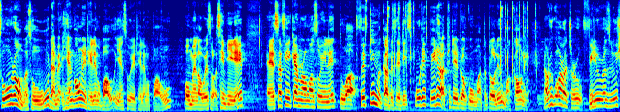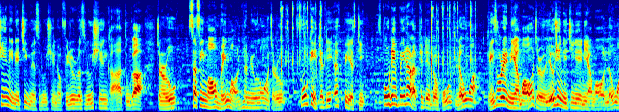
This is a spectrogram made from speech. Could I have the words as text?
ဆိုးတော့မဆိုးဘူးဒါပေမဲ့အရင်ကောင်းတဲ့ထဲလည်းမပါဘူးအရင်ဆိုးတဲ့ထဲလည်းမပါဘူးပုံမှန်လောက်ပဲဆိုတော့အဆင်ပြေတယ် အဲ selfie camera မှာဆိုရင်လည်းသူက50 megapixel တိ sporting ပေးထားတာဖြစ်တဲ့အတွက်ကိုမှတော်တော်လေးကိုမှကောင်းတယ်နောက်တစ်ခုကတော့ကျွန်တော်တို့ video resolution အနေနဲ့ကြည့်မယ်ဆိုလို့ရှိရင်တော့ video resolution ကသူကကျွန်တော်တို့ selfie မောင်း main မောင်းနှစ်မျိုးလုံးကကျွန်တော်တို့ 4K 30 fps တိ sporting ပေးထားတာဖြစ်တဲ့အတွက်ကိုလုံးဝဂိမ်းဆော့တဲ့နေရာမှာရောကျွန်တော်တို့ရုပ်ရှင်တွေကြည့်တဲ့နေရာမှာရောလုံးဝ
